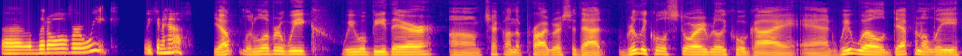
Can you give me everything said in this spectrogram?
a little over a week, week and a half. Yep, little over a week. We will be there. Um, check on the progress of that. Really cool story, really cool guy, and we will definitely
